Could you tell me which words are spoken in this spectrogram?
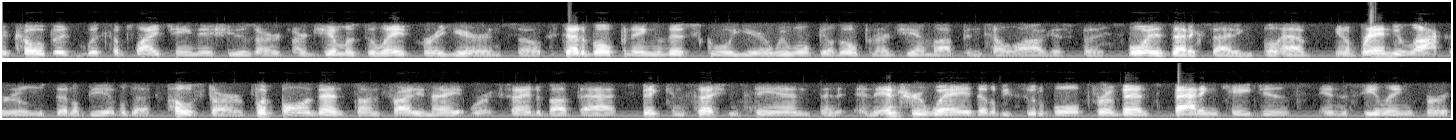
to COVID with supply chain issues, our, our gym was delayed for a year. And so instead of opening this school year, we won't be able to open our gym up until August. But boy, is that exciting. We'll have, you know, brand new locker rooms that'll be able to host our football events on Friday night. We're excited about that. Big concession stand, an, an entryway that'll be suitable for events, batting cages in the ceiling for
